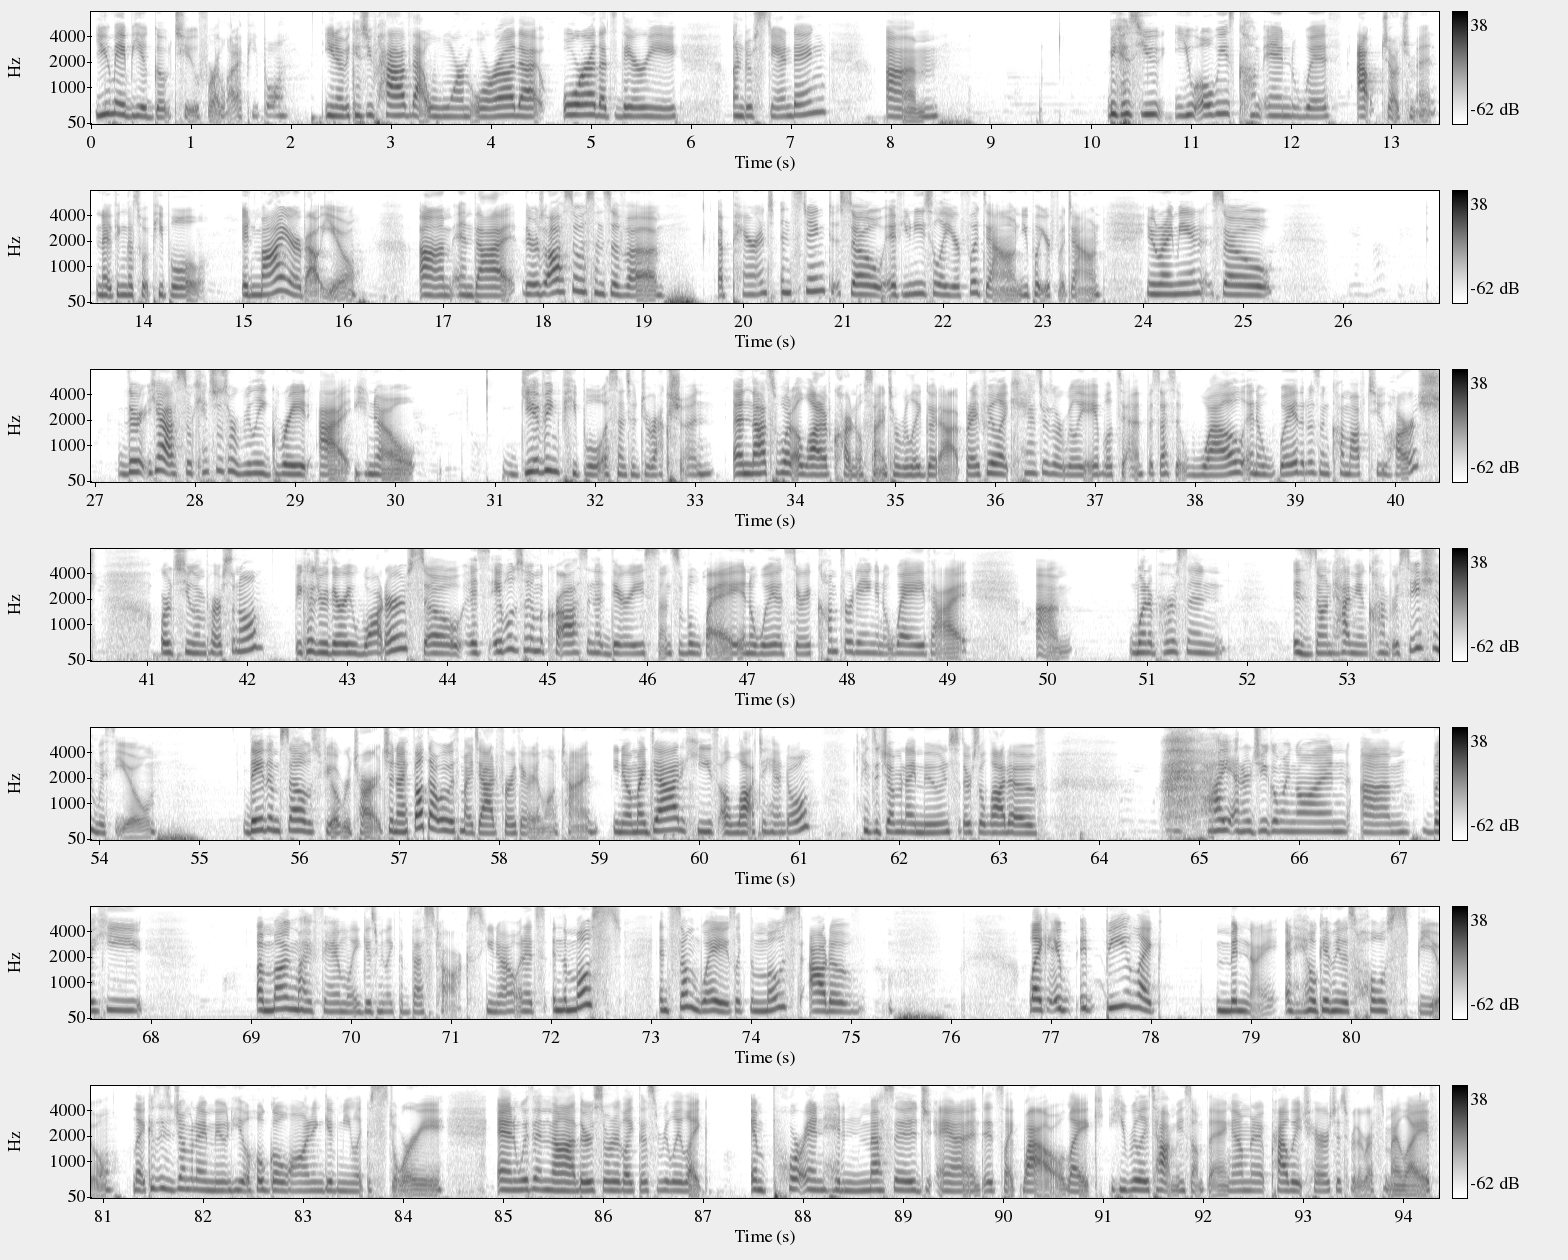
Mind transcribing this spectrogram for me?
you may be a go to for a lot of people, you know, because you have that warm aura, that aura that's very understanding. Um, because you you always come in without judgment and i think that's what people admire about you um, and that there's also a sense of a a parent instinct. So if you need to lay your foot down, you put your foot down. You know what I mean? So there yeah, so cancers are really great at, you know, giving people a sense of direction. And that's what a lot of cardinal signs are really good at. But I feel like cancers are really able to emphasize it well in a way that doesn't come off too harsh or too impersonal because you're very water. So it's able to come across in a very sensible way, in a way that's very comforting, in a way that um, when a person is done having a conversation with you, they themselves feel recharged. And I felt that way with my dad for a very long time. You know, my dad, he's a lot to handle. He's a Gemini moon, so there's a lot of high energy going on. Um, but he, among my family, gives me like the best talks, you know, and it's in the most in some ways like the most out of like it it be like midnight and he'll give me this whole spew like because he's a gemini moon he'll he'll go on and give me like a story and within that there's sort of like this really like important hidden message and it's like wow like he really taught me something i'm gonna probably cherish this for the rest of my life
